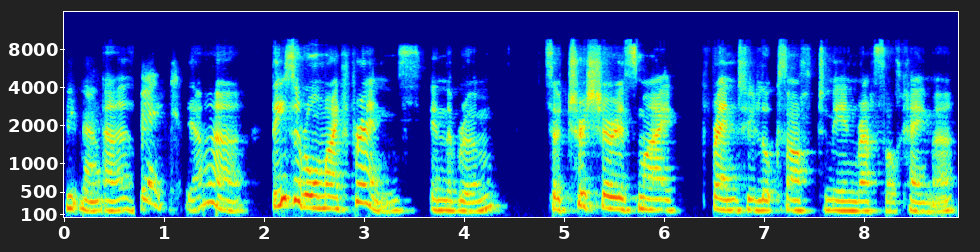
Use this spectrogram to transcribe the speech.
Speak now. Uh, Good. Yeah, these are all my friends in the room. So Trisha is my friend who looks after me in Ras Al Khaimah.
